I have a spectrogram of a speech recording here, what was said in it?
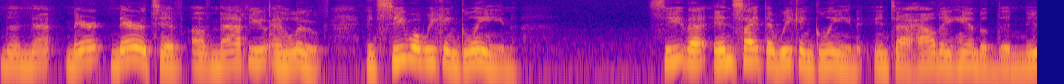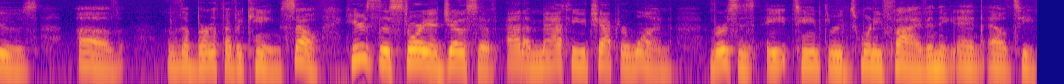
the na- narrative of Matthew and Luke and see what we can glean See the insight that we can glean into how they handled the news of the birth of a king. So here's the story of Joseph out of Matthew chapter 1, verses 18 through 25 in the NLT.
